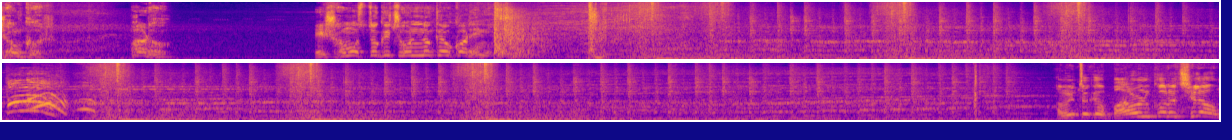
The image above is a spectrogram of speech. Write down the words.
শঙ্কর, পারো। এই সমস্ত কিছু অন্য কেউ করেনি। আমি তোকে বারণ করেছিলাম।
